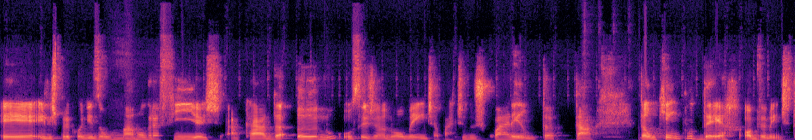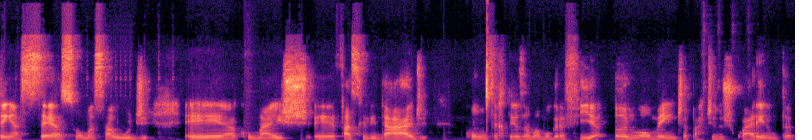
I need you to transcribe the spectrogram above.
é, eles preconizam mamografias a cada ano, ou seja, anualmente, a partir dos 40, tá? Então, quem puder, obviamente, tem acesso a uma saúde é, com mais é, facilidade, com certeza a mamografia anualmente a partir dos 40.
